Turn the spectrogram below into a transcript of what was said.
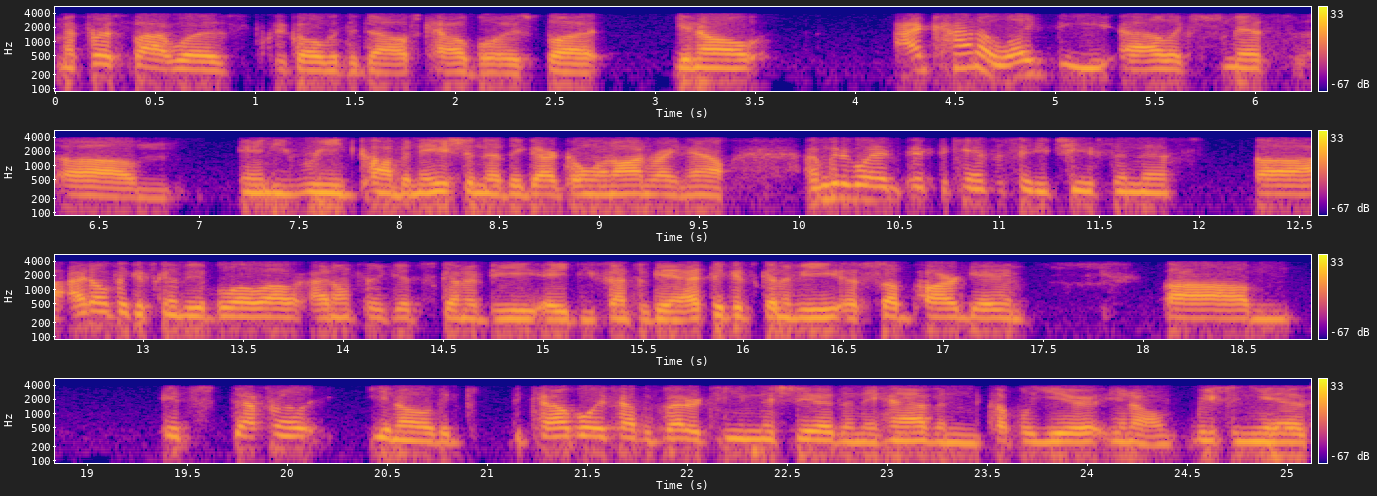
my first thought was to go with the Dallas Cowboys, but you know, I kind of like the Alex Smith, um, Andy Reid combination that they got going on right now. I'm going to go ahead and pick the Kansas City Chiefs in this. Uh, I don't think it's going to be a blowout. I don't think it's going to be a defensive game. I think it's going to be a subpar game. Um, it's definitely, you know, the the Cowboys have a better team this year than they have in a couple of years, you know, recent years.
